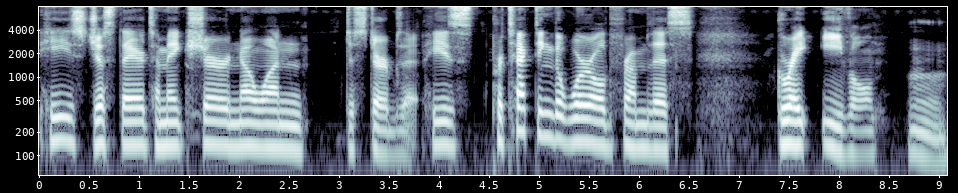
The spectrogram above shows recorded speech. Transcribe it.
he's just there to make sure no one disturbs it. He's protecting the world from this great evil. And,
